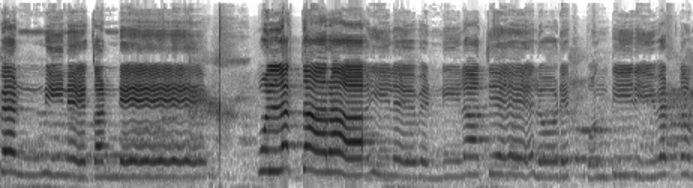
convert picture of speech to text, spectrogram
പെണ്ണിനെ കണ്ടേ. മുല്ലത്തറയിലെ വെണ്ണില ചേലോടെ പൊന്തിരി വെട്ടം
